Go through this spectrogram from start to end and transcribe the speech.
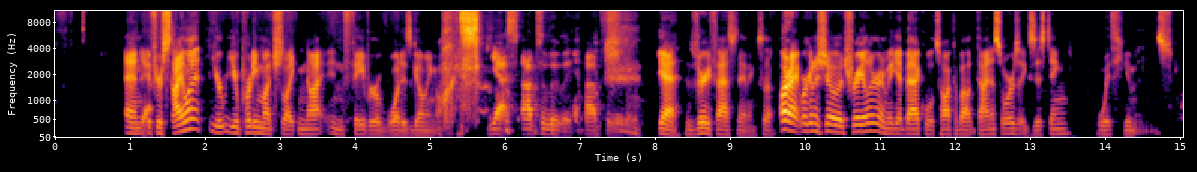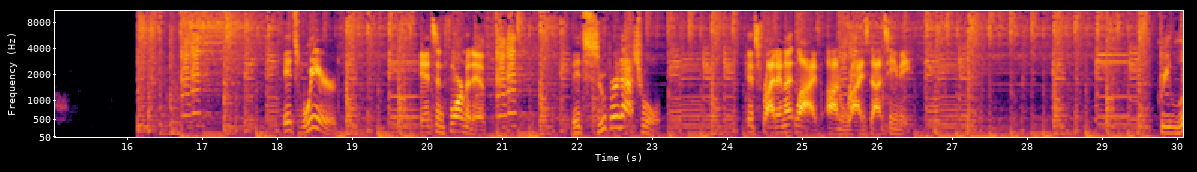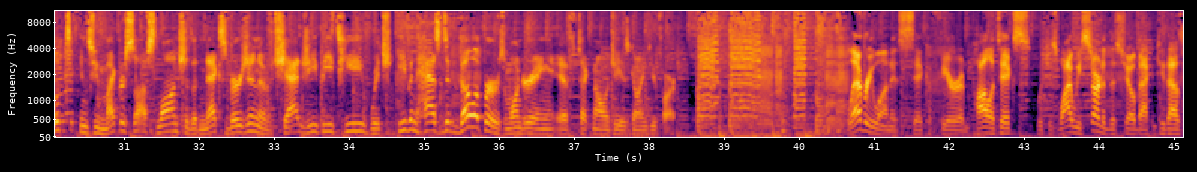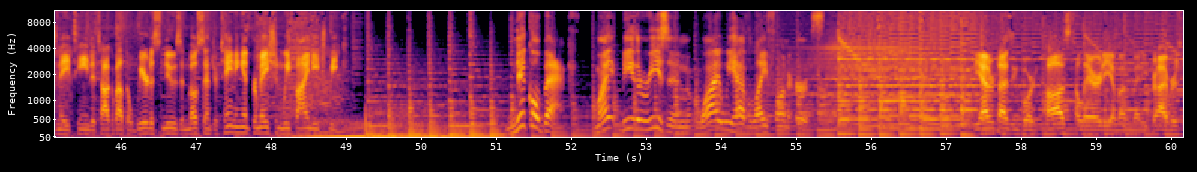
And Yeah. if you're silent, you're you're pretty much like not in favor of what is going on. So- Yes, absolutely, absolutely. yeah, it's very fascinating. So, all right, we're going to show a trailer and when we get back, we'll talk about dinosaurs existing with humans. It's weird. It's informative. It's supernatural. It's Friday Night Live on Rise.tv. We looked into Microsoft's launch of the next version of ChatGPT, which even has developers wondering if technology is going too far. Well, everyone is sick of fear and politics, which is why we started this show back in 2018 to talk about the weirdest news and most entertaining information we find each week. Nickelback might be the reason why we have life on Earth. The advertising board caused hilarity among many drivers.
